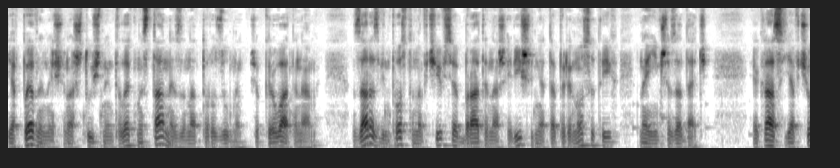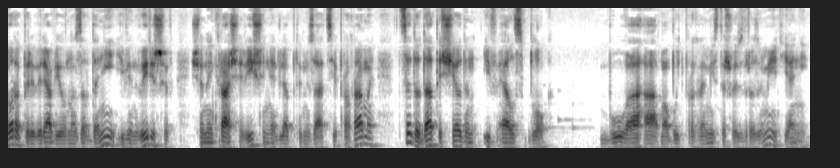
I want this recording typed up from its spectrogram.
Я впевнений, що наш штучний інтелект не стане занадто розумним, щоб керувати нами. Зараз він просто навчився брати наші рішення та переносити їх на інші задачі. Якраз я вчора перевіряв його на завданні, і він вирішив, що найкраще рішення для оптимізації програми це додати ще один if-else блок. Буага, мабуть, програмісти щось зрозуміють, я ні.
